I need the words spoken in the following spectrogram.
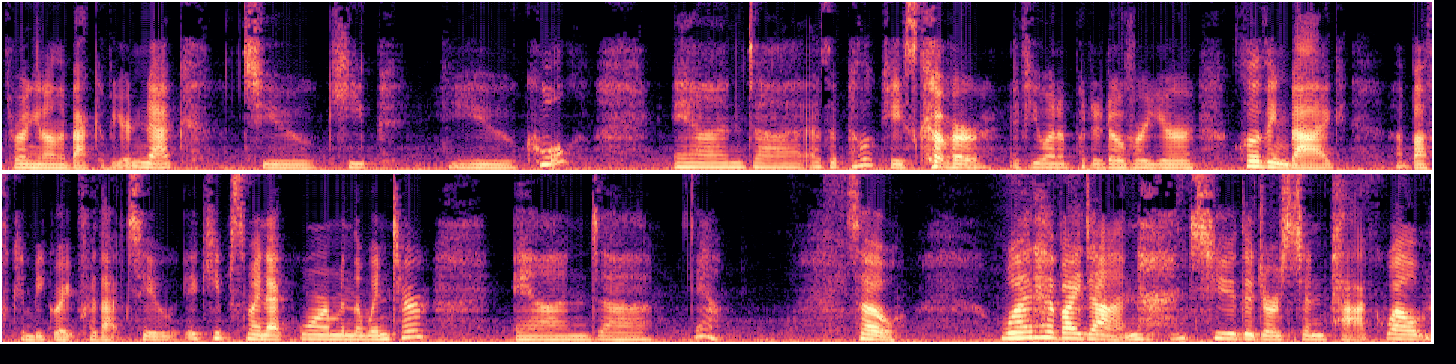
throwing it on the back of your neck to keep you cool. And uh, as a pillowcase cover if you want to put it over your clothing bag a buff can be great for that too. It keeps my neck warm in the winter and uh, yeah. So what have I done to the Durston pack? Well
